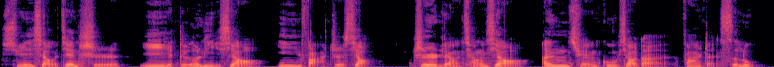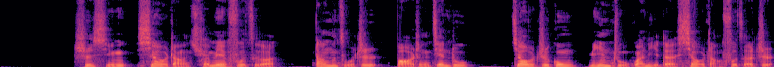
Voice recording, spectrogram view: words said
学校坚持以德立校、依法治校、质量强校、安全固校的发展思路，实行校长全面负责、党组织保证监督、教职工民主管理的校长负责制，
